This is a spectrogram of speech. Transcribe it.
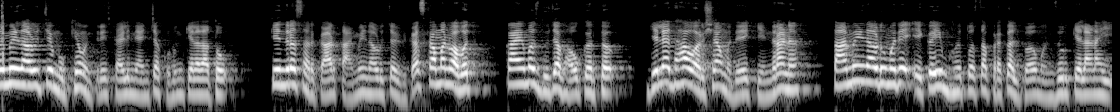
तमिळनाडूचे मुख्यमंत्री स्टॅलिन यांच्याकडून केला जातो. केंद्र सरकार तामिळनाडूच्या विकास कामांबाबत कायमच दुजाभाव करतं. गेल्या दहा वर्षामध्ये केंद्रानं तामिळनाडूमध्ये एकही महत्त्वाचा प्रकल्प मंजूर केला नाही.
